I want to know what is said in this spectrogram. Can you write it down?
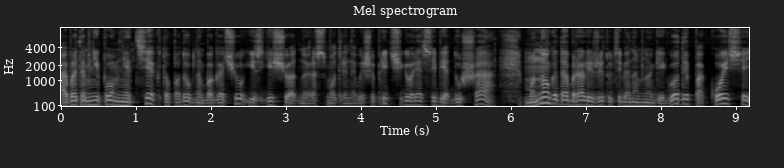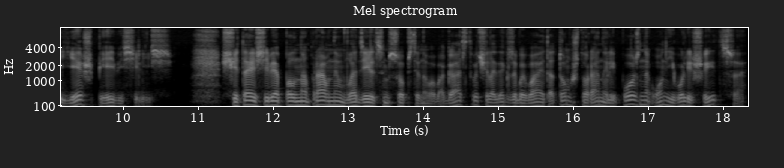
Об этом не помнят те, кто, подобно богачу из еще одной рассмотренной выше притчи, говорят себе «Душа, много добра лежит у тебя на многие годы, покойся, ешь, пей, веселись». Считая себя полноправным владельцем собственного богатства, человек забывает о том, что рано или поздно он его лишится,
